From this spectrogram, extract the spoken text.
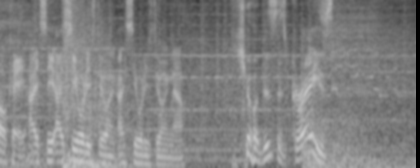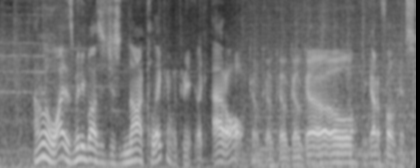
Okay, I see I see what he's doing. I see what he's doing now. Yo, this is crazy. I don't know why this mini boss is just not clicking with me, like, at all. Go, go, go, go, go. We gotta focus.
